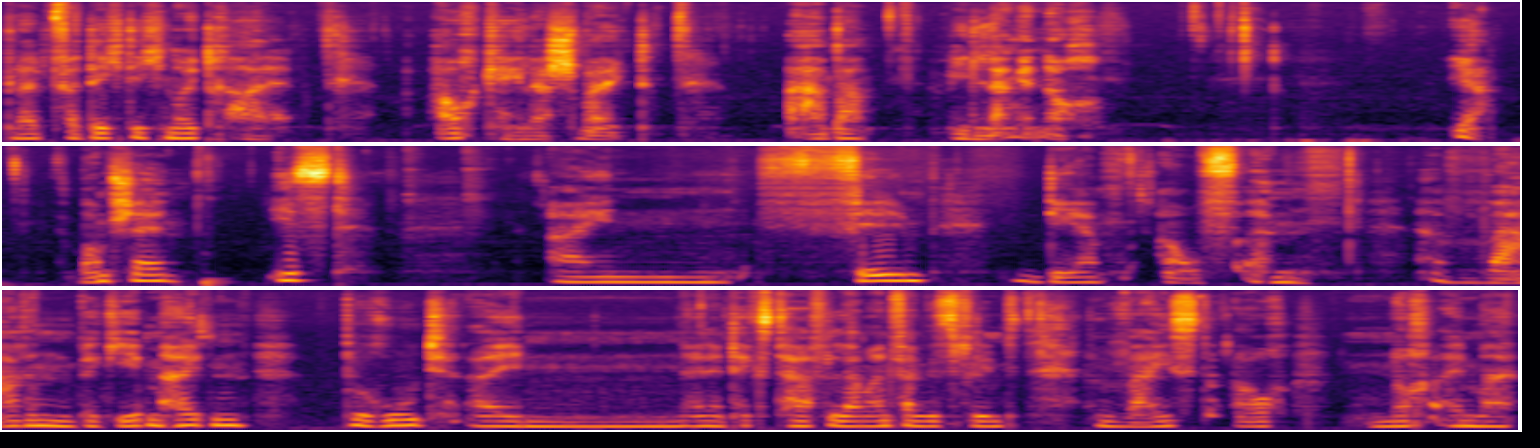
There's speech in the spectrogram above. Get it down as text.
bleibt verdächtig neutral. Auch Kayla schweigt. Aber wie lange noch? Ja, Bombshell ist ein Film, der auf ähm, wahren Begebenheiten beruht. Ein, eine Texttafel am Anfang des Films weist auch noch einmal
